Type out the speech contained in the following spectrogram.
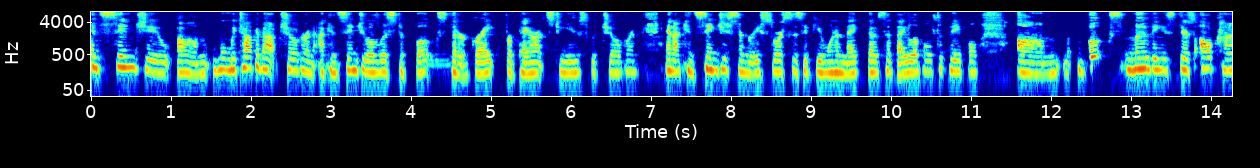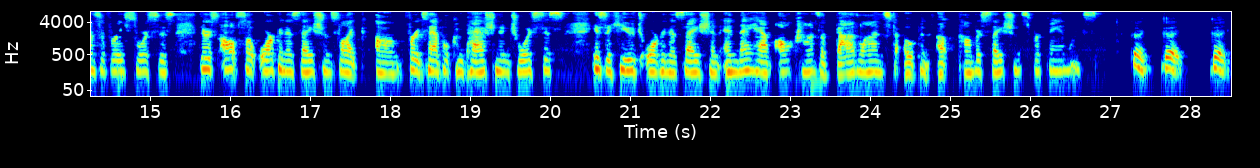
can send you, um, when we talk about children, I can send you a list of books that are great for parents to use with children. And I can send you some resources if you want to make those available to people. Um, books, movies, there's all kinds of resources. There's also organizations like, um, for example, Compassion and Choices is a huge organization and they have all kinds of guidelines to open up conversations for families. Good, good. Good.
